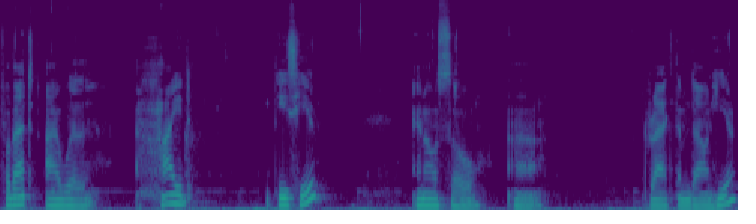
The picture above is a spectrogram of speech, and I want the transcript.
For that, I will hide these here and also uh, drag them down here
